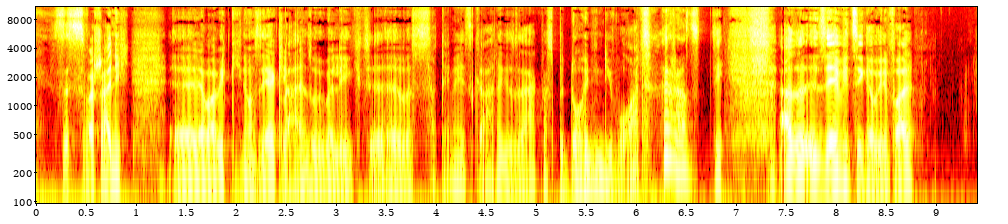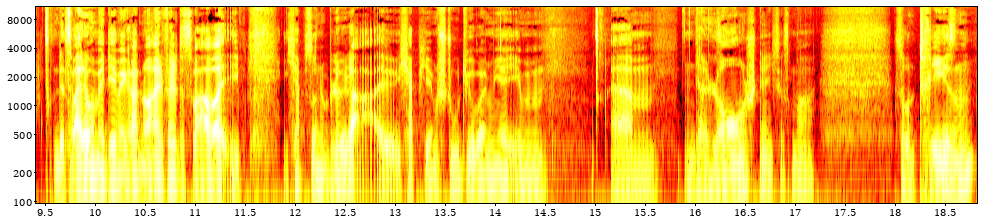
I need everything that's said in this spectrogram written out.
es ist wahrscheinlich, äh, der war wirklich noch sehr klein, so überlegt, äh, was hat der mir jetzt gerade gesagt? Was bedeuten die Worte? also sehr witzig auf jeden Fall. Der zweite Moment, der mir gerade noch einfällt, das war aber, ich, ich habe so eine blöde, ich habe hier im Studio bei mir im, ähm, in der Lounge, nenne ich das mal, so ein Tresen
